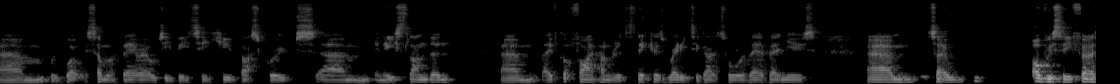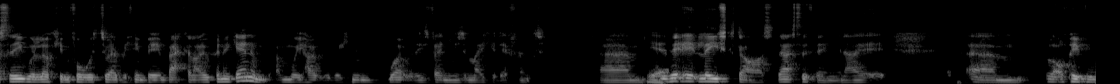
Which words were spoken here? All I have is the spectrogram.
Um, we've worked with some of their LGBTQ plus groups um, in East London. Um, they've got 500 stickers ready to go to all of their venues. Um, so obviously, firstly, we're looking forward to everything being back and open again, and, and we hope that we can work with these venues and make a difference. Um, yeah. it, it, leaves scars. That's the thing, you know. It, um, a lot of people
